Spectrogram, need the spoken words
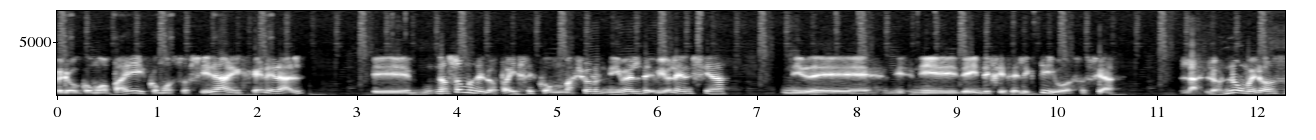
Pero como país, como sociedad en general, eh, no somos de los países con mayor nivel de violencia ni de, ni, de índices delictivos. O sea, los números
